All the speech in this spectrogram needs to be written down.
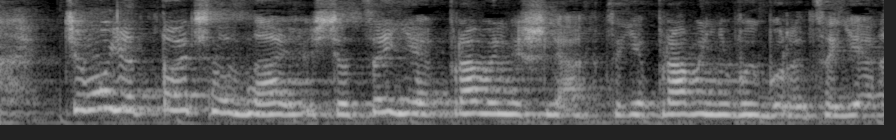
Чому я точно знаю, що це є правильний шлях, це є правильні вибори, це є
